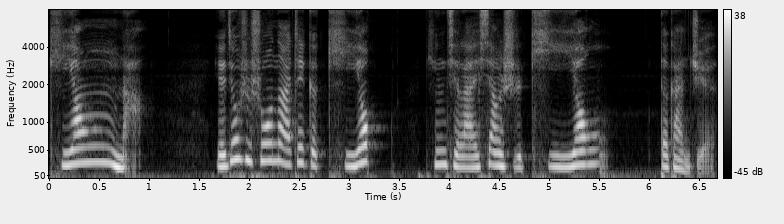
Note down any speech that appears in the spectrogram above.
，kiona，也就是说呢，这个 kio 听起来像是 kio 的感觉。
